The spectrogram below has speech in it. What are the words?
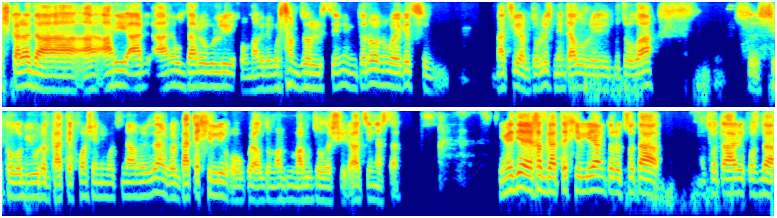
აშკარად არის არაულდარეული იყო მაგრეგორთან ბრძოლის წინ, იმიტომ რომ ნუ ეგეც ნაწილი არ ბრძოლის მენტალური ბრძოლა ფსიქოლოგიურად გატეხვა შენი მოწინააღმდეგე და გატეხილი იყო უკვე ალდო მაგ ბრძოლაში რა წინასწარ. იმედია ეხაც გატეხილია, იმიტომ რომ ცოტა ცოტა არ იყოს და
